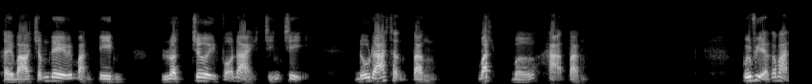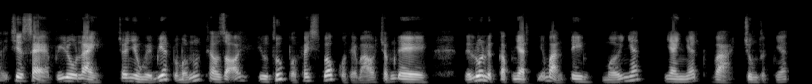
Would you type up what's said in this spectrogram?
Thời báo chấm với bản tin Luật chơi võ đài chính trị, đấu đá thượng tầng, bắt bớ hạ tầng. Quý vị và các bạn hãy chia sẻ video này cho nhiều người biết và bấm nút theo dõi YouTube và Facebook của Thời báo .de để luôn được cập nhật những bản tin mới nhất, nhanh nhất và trung thực nhất.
